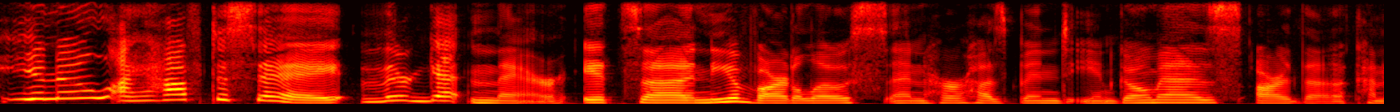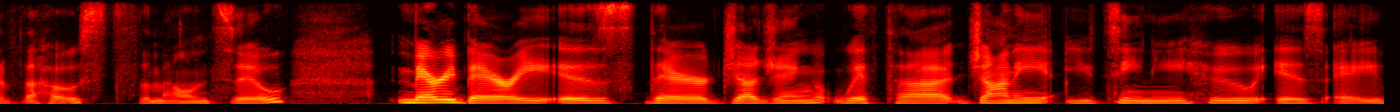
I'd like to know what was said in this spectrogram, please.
you know, I have to say, they're getting there. It's uh, Nia Vardalos and her husband, Ian Gomez, are the kind of the hosts, the Mel and Sue. Mary Berry is there judging with uh, Johnny Iuzzini, who is a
